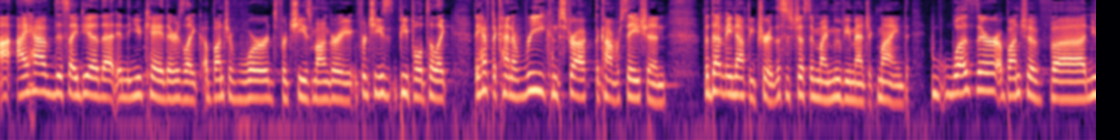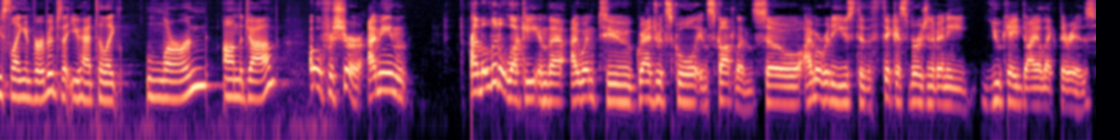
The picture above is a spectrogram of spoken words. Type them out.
I have this idea that in the UK there's like a bunch of words for cheesemongering for cheese people to like they have to kind of reconstruct the conversation, but that may not be true. This is just in my movie magic mind. Was there a bunch of uh, new slang and verbiage that you had to like learn on the job? Oh, for sure. I mean, I'm a little lucky in that I went to graduate school in Scotland, so I'm already used to the thickest version of any UK dialect there is,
